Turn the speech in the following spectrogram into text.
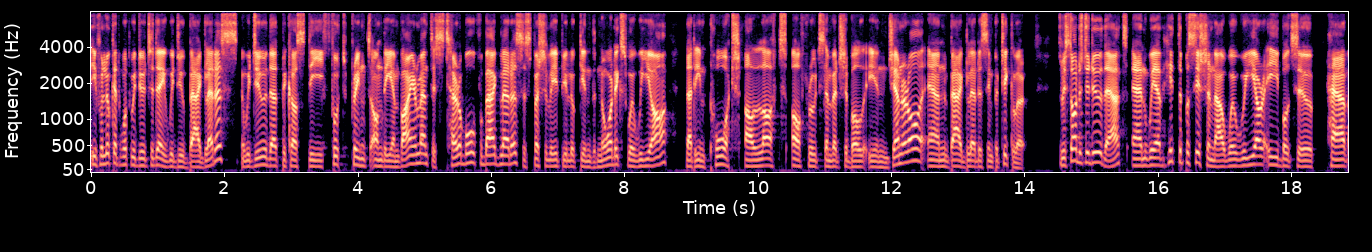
If we look at what we do today, we do bag lettuce, and we do that because the footprint on the environment is terrible for bag lettuce, especially if you look in the Nordics where we are, that import a lot of fruits and vegetables in general, and bag lettuce in particular. So we started to do that, and we have hit the position now where we are able to have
